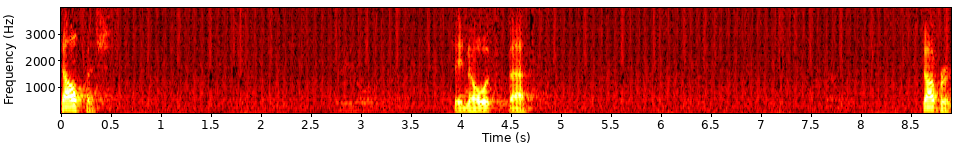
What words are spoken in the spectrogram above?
Selfish. They know what's best. stubborn.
